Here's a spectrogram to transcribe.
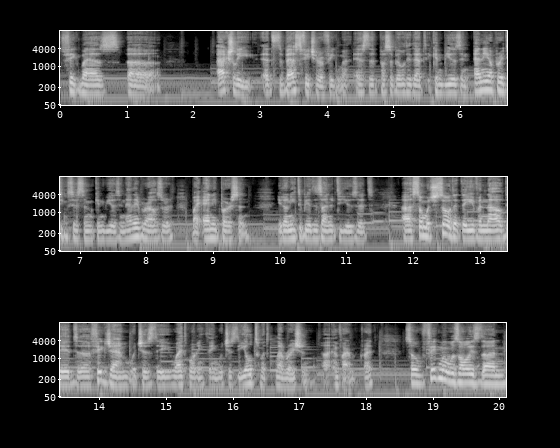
Figma has. Uh, actually it's the best feature of Figma is the possibility that it can be used in any operating system, can be used in any browser by any person. You don't need to be a designer to use it. Uh, so much so that they even now did uh, FigJam, which is the whiteboarding thing, which is the ultimate collaboration uh, environment, right? So Figma was always done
